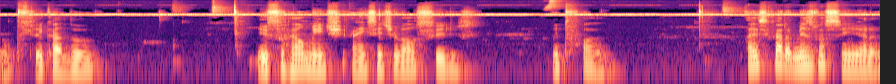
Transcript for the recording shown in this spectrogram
amplificador. Isso realmente é incentivar os filhos. Muito foda. Mas, cara, mesmo assim, era,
